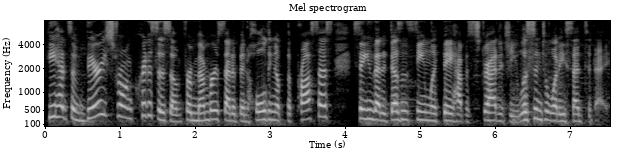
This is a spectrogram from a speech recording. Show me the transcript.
he had some very strong criticism from members that have been holding up the process, saying that it doesn't seem like they have a strategy. Listen to what he said today.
